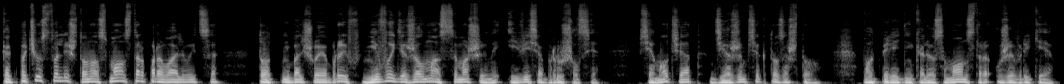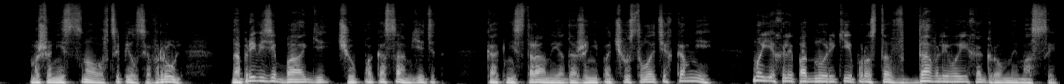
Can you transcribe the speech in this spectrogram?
как почувствовали, что нос монстра проваливается. Тот небольшой обрыв не выдержал массы машины и весь обрушился. Все молчат, держимся кто за что. Вот передние колеса монстра уже в реке. Машинист снова вцепился в руль, на привязи багги, Чуб пока сам едет. Как ни странно, я даже не почувствовал этих камней. Мы ехали по дну реки, просто вдавливая их огромной массой.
